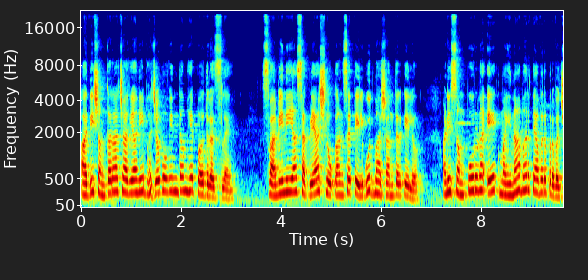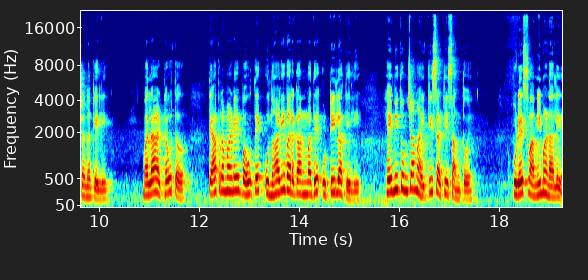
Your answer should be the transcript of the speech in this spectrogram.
आदी शंकराचार्यांनी भजगोविंदम हे पद रचलं आहे स्वामींनी या सगळ्या श्लोकांचं तेलगूत भाषांतर केलं आणि संपूर्ण एक महिनाभर त्यावर प्रवचनं केली. मला आठवतं त्याप्रमाणे बहुतेक उन्हाळी वर्गांमध्ये उटीला केली. हे मी तुमच्या माहितीसाठी सांगतोय. पुढे स्वामी म्हणाले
